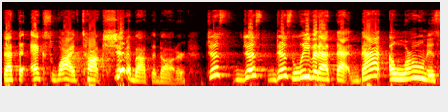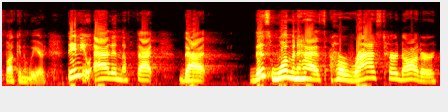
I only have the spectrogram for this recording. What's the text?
that the ex-wife talks shit about the daughter. Just just just leave it at that. That alone is fucking weird. Then you add in the fact that this woman has harassed her daughter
